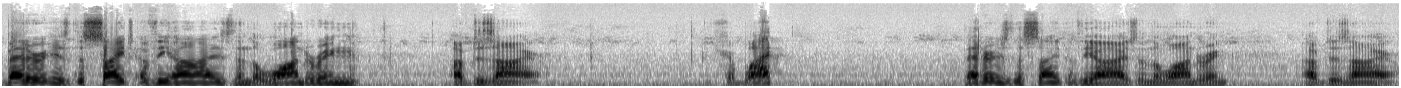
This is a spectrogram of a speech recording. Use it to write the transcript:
Better is the sight of the eyes than the wandering of desire. What? Better is the sight of the eyes than the wandering of desire.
